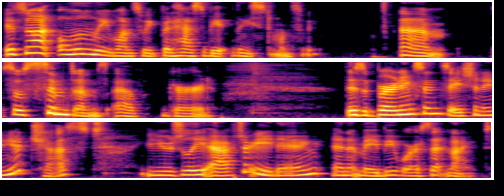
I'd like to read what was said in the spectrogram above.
It's not only once a week, but it has to be at least once a week. Um, so symptoms of GERD. There's a burning sensation in your chest, usually after eating, and it may be worse at night.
